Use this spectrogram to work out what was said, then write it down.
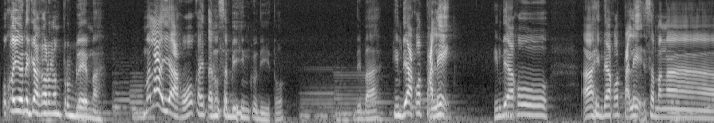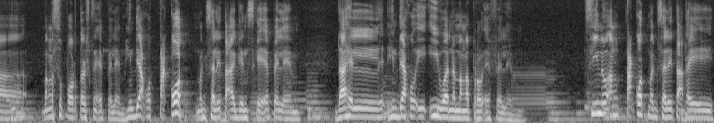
O kayo nagkakaroon ng problema? Malaya ako kahit anong sabihin ko dito. 'Di ba? Hindi ako tali. Hindi ako ah hindi ako tali sa mga mga supporters ng FLM. Hindi ako takot magsalita against kay FLM dahil hindi ako iiwan ng mga pro FLM. Sino ang takot magsalita kay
